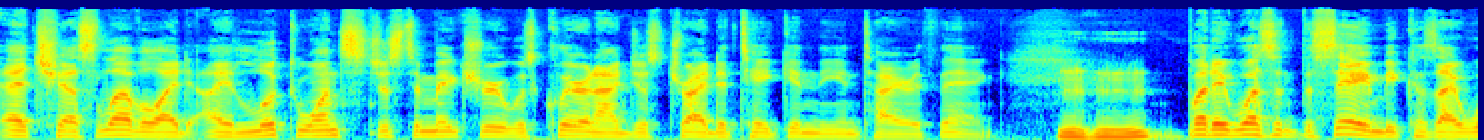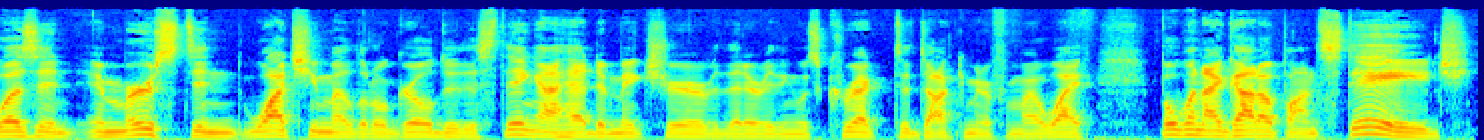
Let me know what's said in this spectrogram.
at chest level. I, I looked once just to make sure it was clear, and I just tried to take in the entire thing. Mm-hmm. But it wasn't the same because I wasn't immersed in watching my little girl do this thing. I had to make sure that everything was correct to document it for my wife. But when I got up on stage,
